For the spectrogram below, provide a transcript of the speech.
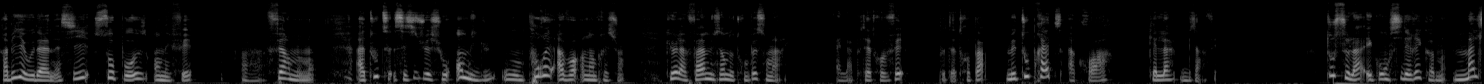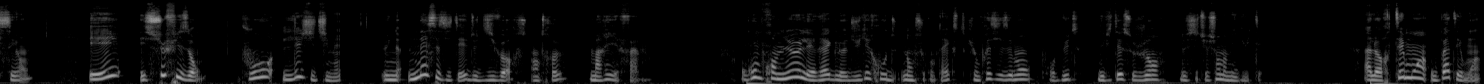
Rabbi Yehuda Anassi s'oppose en effet fermement à toutes ces situations ambiguës où on pourrait avoir l'impression que la femme vient de tromper son mari. Elle l'a peut-être fait, peut-être pas, mais tout prête à croire qu'elle l'a bien fait. Tout cela est considéré comme malséant et est suffisant pour légitimer une nécessité de divorce entre mari et femme. On comprend mieux les règles du Yichud dans ce contexte qui ont précisément pour but d'éviter ce genre de situation d'ambiguïté. Alors, témoin ou pas témoin,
